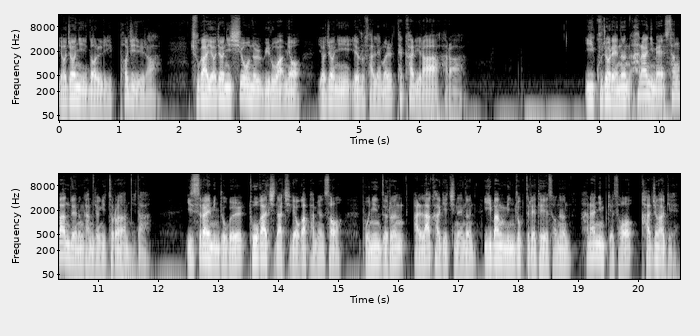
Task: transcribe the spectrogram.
여전히 널리 퍼지리라. 주가 여전히 시온을 위로하며 여전히 예루살렘을 택하리라 하라. 이 구절에는 하나님의 상반되는 감정이 드러납니다. 이스라엘 민족을 도가 지나치게 억압하면서 본인들은 안락하게 지내는 이방 민족들에 대해서는 하나님께서 가증하게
